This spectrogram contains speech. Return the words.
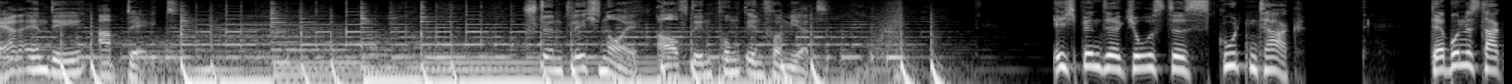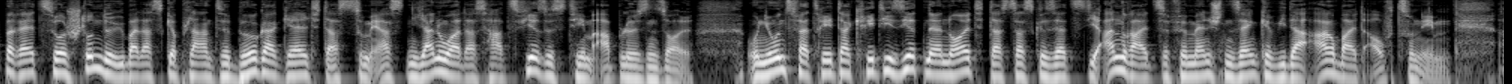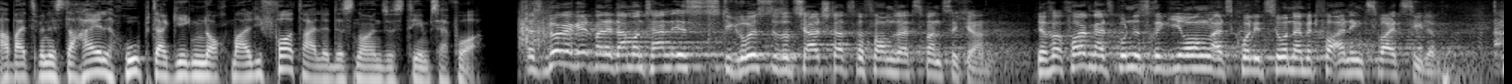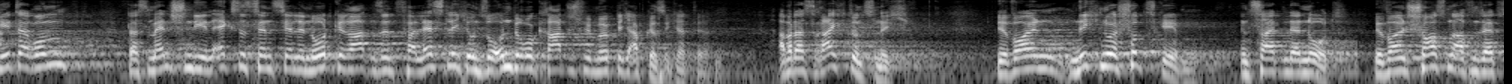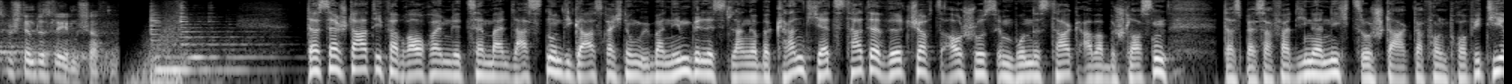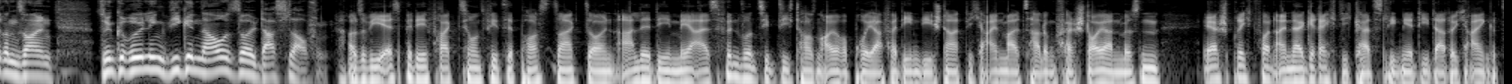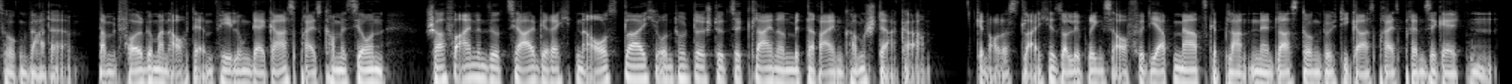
RND Update. Stündlich neu. Auf den Punkt informiert. Ich bin Dirk Justes. Guten Tag. Der Bundestag berät zur Stunde über das geplante Bürgergeld, das zum 1. Januar das Hartz-IV-System ablösen soll. Unionsvertreter kritisierten erneut, dass das Gesetz die Anreize für Menschen senke, wieder Arbeit aufzunehmen. Arbeitsminister Heil hob dagegen nochmal die Vorteile des neuen Systems hervor. Das Bürgergeld, meine Damen und Herren, ist die größte Sozialstaatsreform seit 20 Jahren. Wir verfolgen als Bundesregierung, als Koalition damit vor allen Dingen zwei Ziele. Es geht darum, dass Menschen, die in existenzielle Not geraten sind, verlässlich und so unbürokratisch wie möglich abgesichert werden. Aber das reicht uns nicht. Wir wollen nicht nur Schutz geben in Zeiten der Not. Wir wollen Chancen auf ein selbstbestimmtes Leben schaffen. Dass der Staat die Verbraucher im Dezember entlasten und die Gasrechnung übernehmen will, ist lange bekannt. Jetzt hat der Wirtschaftsausschuss im Bundestag aber beschlossen, dass Besserverdiener nicht so stark davon profitieren sollen. Sönke Röhling, wie genau soll das laufen? Also wie SPD-Fraktionsvize Post sagt, sollen alle, die mehr als 75.000 Euro pro Jahr verdienen, die staatliche Einmalzahlung versteuern müssen. Er spricht von einer Gerechtigkeitslinie, die dadurch eingezogen werde. Damit folge man auch der Empfehlung der Gaspreiskommission, schaffe einen sozial gerechten Ausgleich und unterstütze kleine und mittlere Einkommen stärker. Genau das Gleiche soll übrigens auch für die ab März geplanten Entlastungen durch die Gaspreisbremse gelten.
